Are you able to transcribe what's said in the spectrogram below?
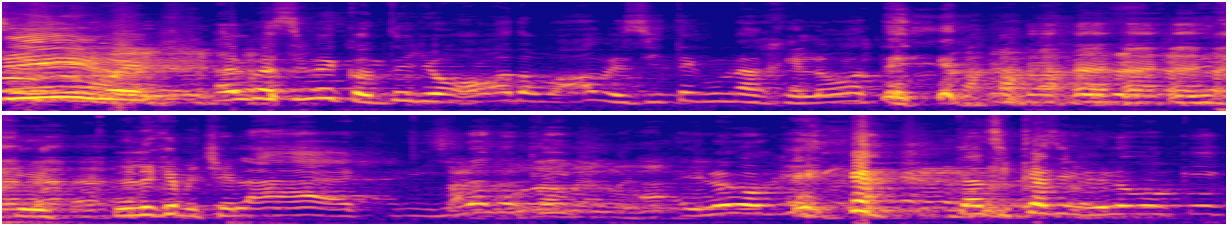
Sí, güey, algo así me conté yo, oh, no mames, sí tengo un angelote. y, dije, y le dije a Michelle, ah, ¿y luego qué? ¿Y luego qué? casi, casi, ¿y luego qué?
